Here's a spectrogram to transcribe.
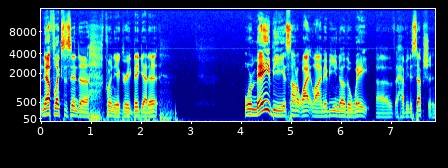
Netflix is into Koinonia Greek. They get it. Or maybe it's not a white lie. Maybe you know the weight of a heavy deception.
